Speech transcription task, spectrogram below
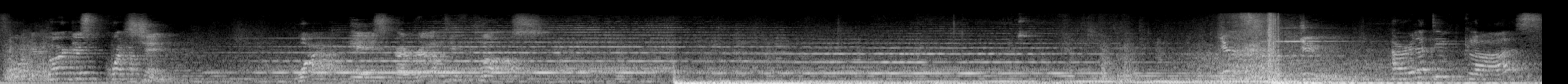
for the hardest question. What is a relative clause? Yes, you! A relative clause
